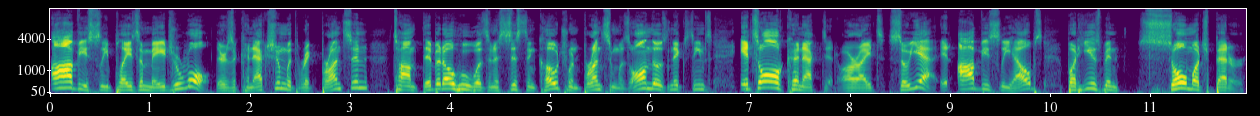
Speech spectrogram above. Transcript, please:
obviously plays a major role. There's a connection with Rick Brunson, Tom Thibodeau, who was an assistant coach when Brunson was on those Knicks teams. It's all connected, all right? So yeah, it obviously helps, but he has been so much better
